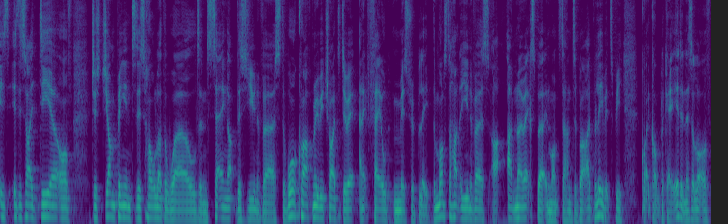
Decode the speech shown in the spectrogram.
is is this idea of just jumping into this whole other world and setting up this universe. The Warcraft movie tried to do it and it failed miserably. The Monster Hunter universe, I, I'm no expert in Monster Hunter, but I believe it to be quite complicated and there's a lot of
